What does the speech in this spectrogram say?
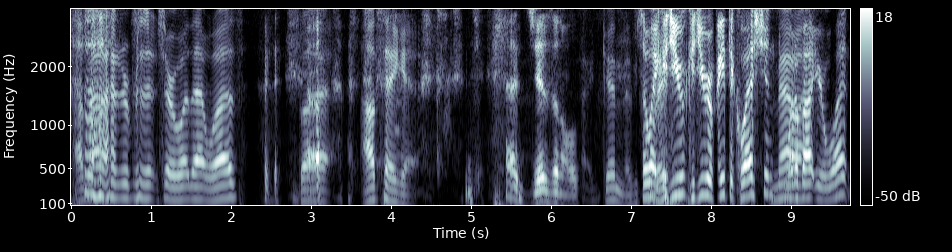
I'm not 100% sure what that was, but I'll take it. Jizzles. Goodness. So wait, could you could you repeat the question? No, what I- about your what?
